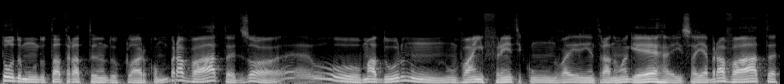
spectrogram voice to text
todo mundo está tratando, claro, como bravata. Diz, ó, é, o Maduro não, não vai em frente, com, não vai entrar numa guerra, isso aí é bravata.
